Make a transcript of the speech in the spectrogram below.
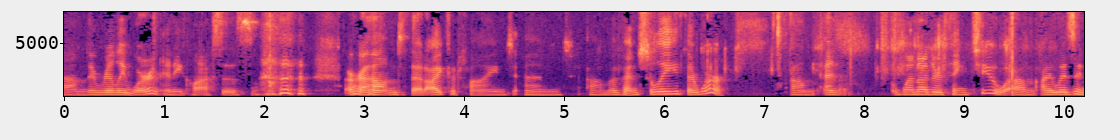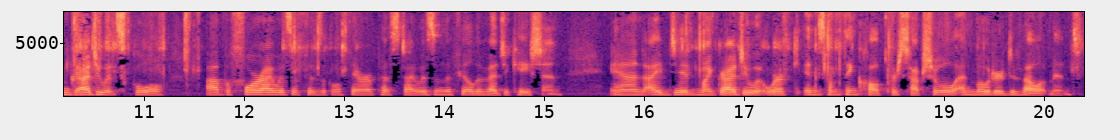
um, there really weren't any classes around that I could find, and um, eventually there were. Um, and one other thing too, um, I was in graduate school uh, before I was a physical therapist. I was in the field of education, and I did my graduate work in something called perceptual and motor development.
